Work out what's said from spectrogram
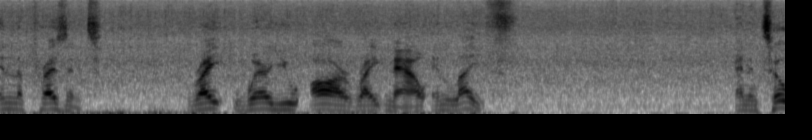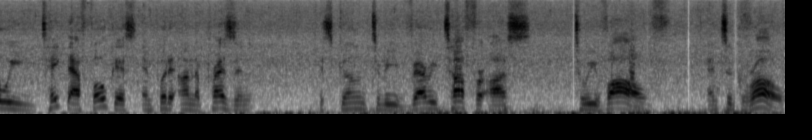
in the present right where you are right now in life. And until we take that focus and put it on the present it's going to be very tough for us to evolve and to grow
